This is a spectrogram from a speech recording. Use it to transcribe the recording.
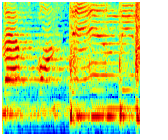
last one standing.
